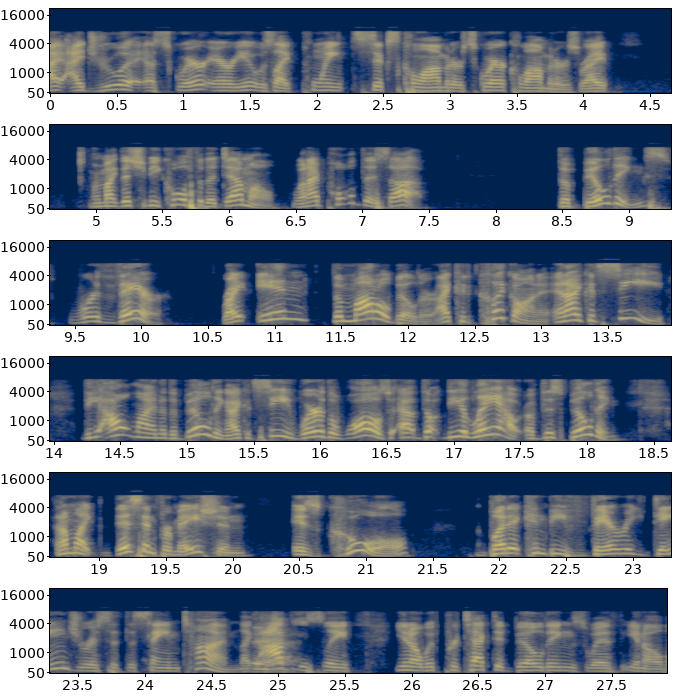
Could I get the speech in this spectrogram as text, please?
I, I drew a, a, square area. It was like 0.6 kilometers square kilometers right? I'm like this should be cool for the demo. When i pulled this up the buildings were there right in the model builder i could click on it and i could see the outline of the building i could see where the walls uh, the, the layout of this building and i'm like this information is cool but it can be very dangerous at the same time like yeah. obviously you know with protected buildings with you know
